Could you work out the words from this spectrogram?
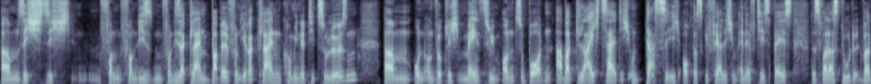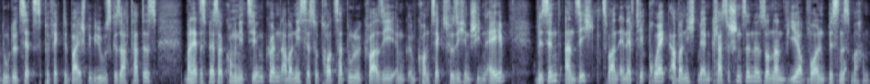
ähm, sich, sich von, von, diesen, von dieser kleinen Bubble, von ihrer kleinen Community zu lösen ähm, und, und wirklich Mainstream on zu boarden, aber gleichzeitig, und das sehe ich auch das Gefährliche im NFT-Space, das war das Doodle, war Doodles jetzt das perfekte Beispiel, wie du es gesagt hattest. Man hätte es besser kommunizieren können, aber nichtsdestotrotz hat Doodle quasi im, im Kontext für sich entschieden, ey, wir sind sind an sich zwar ein NFT-Projekt, aber nicht mehr im klassischen Sinne, sondern wir wollen Business machen.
